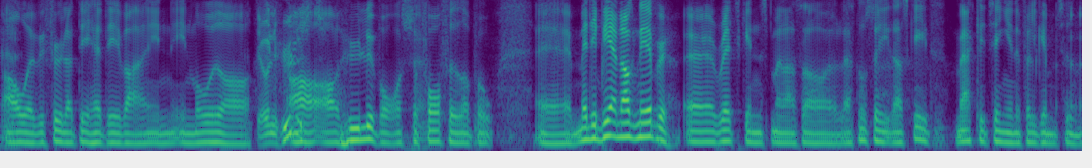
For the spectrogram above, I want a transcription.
ja. og uh, vi føler, at det her det var en, en måde at, Det var en at, at hylde vores ja. forfædre på. Uh, men det bliver nok næppe uh, Redskins, men altså lad os nu se, der er sket mærkelige ting i NFL gennem tiden.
